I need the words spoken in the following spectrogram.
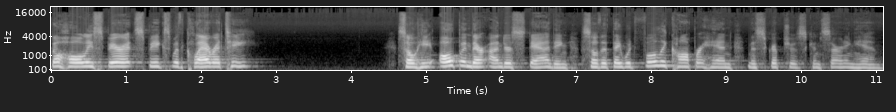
the Holy Spirit speaks with clarity. So he opened their understanding so that they would fully comprehend the scriptures concerning him.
